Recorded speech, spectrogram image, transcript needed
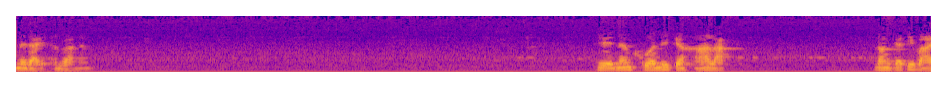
ไม่ได้ทันว่านั้นเหตุนั้นควรที่จะหาหลัก ดังจะอธิบาย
